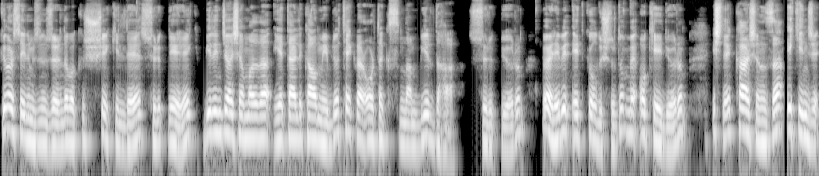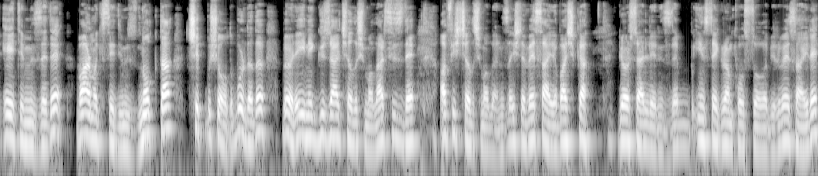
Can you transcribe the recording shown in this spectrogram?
görselimizin üzerinde bakın şu şekilde sürükleyerek birinci aşamada yeterli kalmayabiliyor. Tekrar orta kısımdan bir daha sürüklüyorum. Böyle bir etki oluşturdum ve okey diyorum. İşte karşınıza ikinci eğitimimizde de varmak istediğimiz nokta çıkmış oldu. Burada da böyle yine güzel çalışmalar. Siz de afiş çalışmalarınızda işte vesaire başka görsellerinizde Instagram postu olabilir vesaire.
